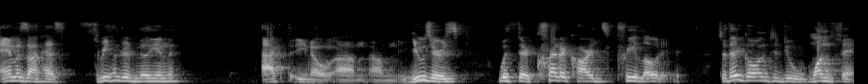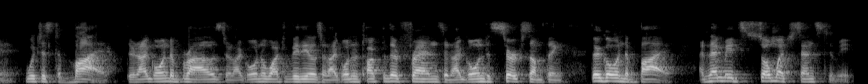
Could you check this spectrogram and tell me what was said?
Amazon has 300 million act you know um, um, users with their credit cards preloaded. So they're going to do one thing, which is to buy. They're not going to browse. They're not going to watch videos. They're not going to talk to their friends. They're not going to search something. They're going to buy. And that made so much sense to me.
